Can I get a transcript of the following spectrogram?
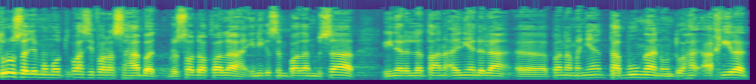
terus saja memotivasi para sahabat bersodakalah ini kesempatan besar ini adalah tanah ini adalah uh, apa namanya tabungan untuk akhirat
